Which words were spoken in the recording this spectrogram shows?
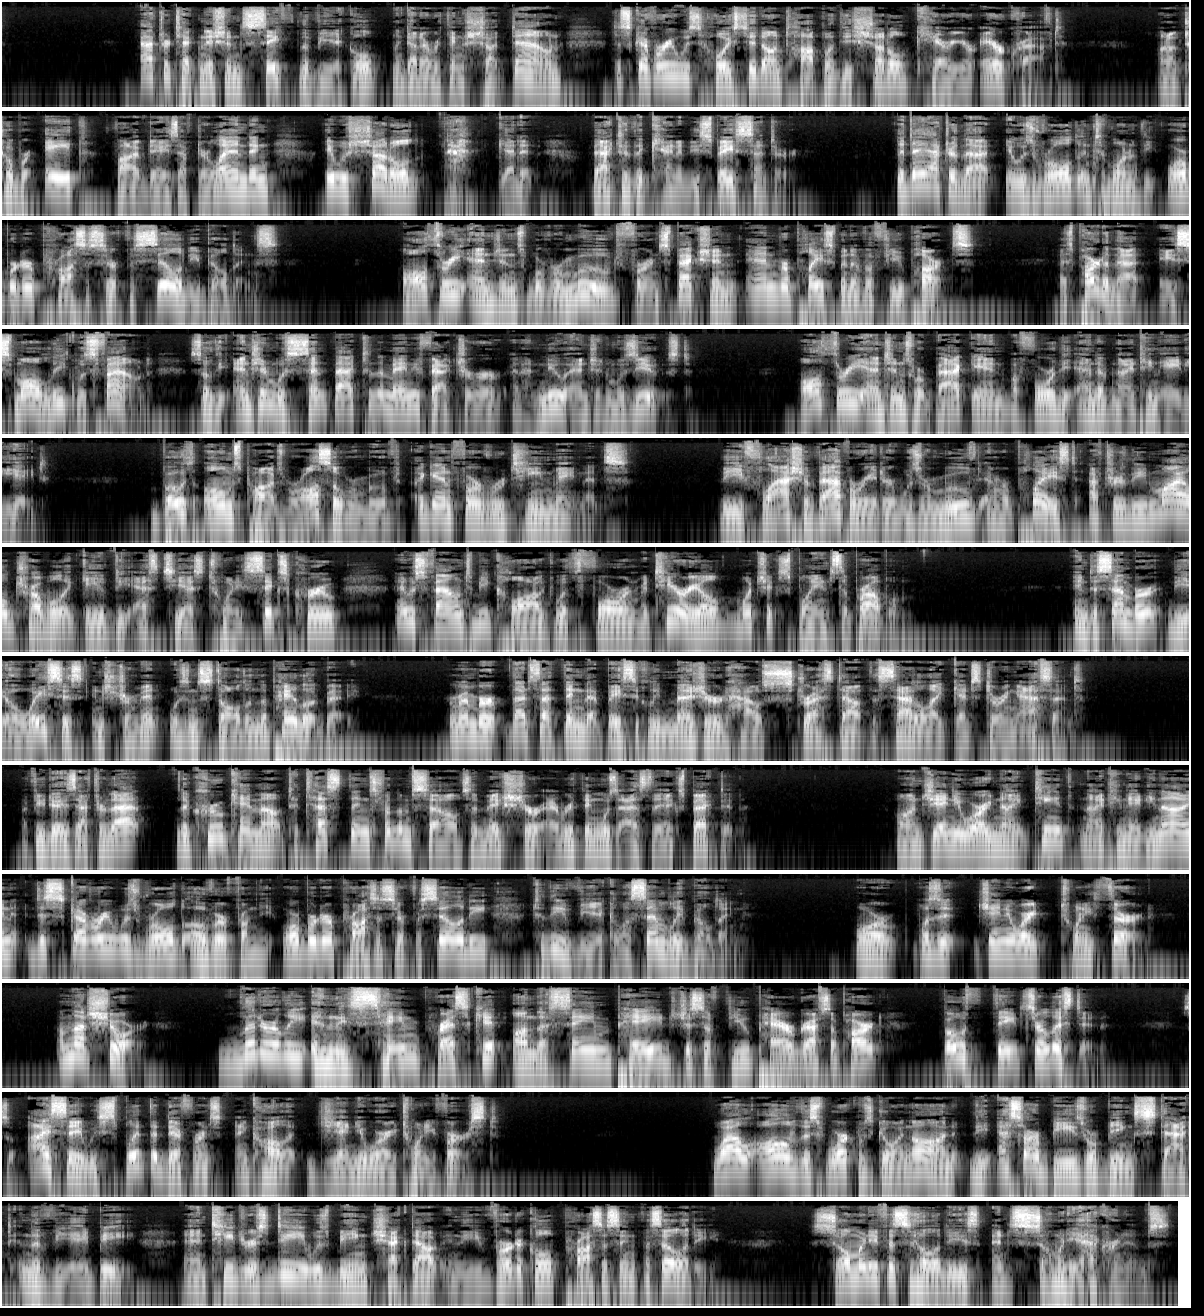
After technicians safed the vehicle and got everything shut down, Discovery was hoisted on top of the shuttle carrier aircraft. On October 8th, five days after landing, it was shuttled, get it, back to the Kennedy Space Center. The day after that, it was rolled into one of the orbiter processor facility buildings. All three engines were removed for inspection and replacement of a few parts. As part of that, a small leak was found, so the engine was sent back to the manufacturer and a new engine was used. All three engines were back in before the end of 1988. Both OMS pods were also removed, again for routine maintenance. The flash evaporator was removed and replaced after the mild trouble it gave the STS-26 crew, and it was found to be clogged with foreign material, which explains the problem. In December, the OASIS instrument was installed in the payload bay. Remember, that's that thing that basically measured how stressed out the satellite gets during ascent. A few days after that, the crew came out to test things for themselves and make sure everything was as they expected. On January 19, 1989, Discovery was rolled over from the orbiter processor facility to the vehicle assembly building. Or was it January 23rd? I'm not sure. Literally in the same press kit on the same page, just a few paragraphs apart, both dates are listed. So I say we split the difference and call it January 21st. While all of this work was going on, the SRBs were being stacked in the VAB, and TDRS-D was being checked out in the Vertical Processing Facility. So many facilities and so many acronyms.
